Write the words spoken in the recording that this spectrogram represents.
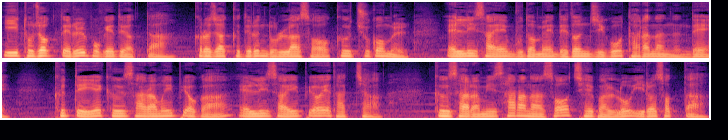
이 도적대를 보게 되었다. 그러자 그들은 놀라서 그 죽음을 엘리사의 무덤에 내던지고 달아났는데 그때에 그 사람의 뼈가 엘리사의 뼈에 닿자 그 사람이 살아나서 제 발로 일어섰다.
